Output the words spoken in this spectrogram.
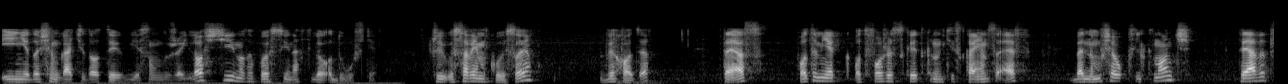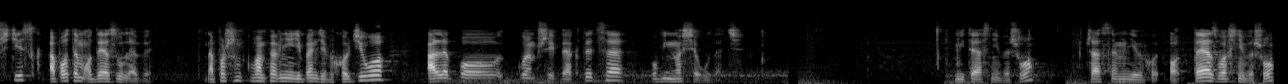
i nie dosięgacie do tych, gdzie są duże ilości, no to po prostu je na chwilę odłóżcie. Czyli ustawiam kursor, wychodzę. Teraz, po tym jak otworzę skrytkę naciskając F, będę musiał kliknąć prawy przycisk, a potem od razu lewy. Na początku wam pewnie nie będzie wychodziło, ale po głębszej praktyce powinno się udać. Mi teraz nie wyszło. Czasem nie wychodzi. O, teraz właśnie wyszło.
